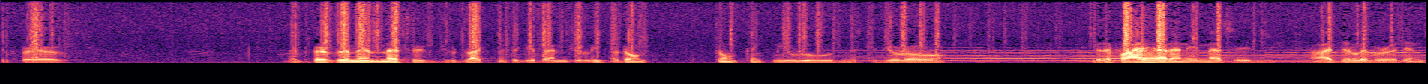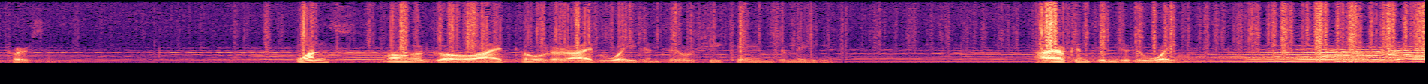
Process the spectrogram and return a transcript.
If there's if there's any message you'd like me to give Angelique, Now, don't don't think me rude, Mr. Duro. But if I had any message, I'd deliver it in person. Once, long ago, I told her I'd wait until she came to me. I'll continue to wait.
